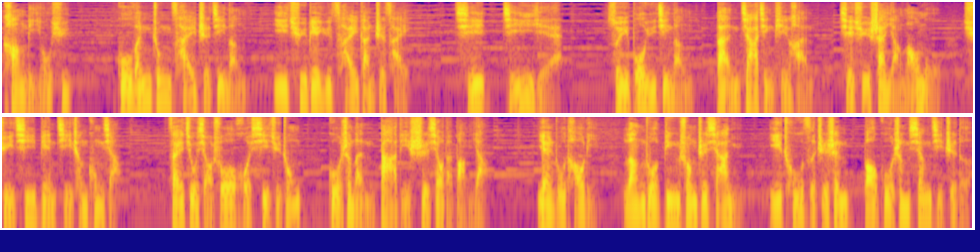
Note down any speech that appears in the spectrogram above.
抗力尤虚。古文中才指技能，以区别于才干之才，其极也。虽博于技能，但家境贫寒，且需赡养老母，娶妻便几成空想。在旧小说或戏剧中，故事们大抵失效的榜样。艳如桃李，冷若冰霜之侠女，以处子之身报顾生相继之德，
